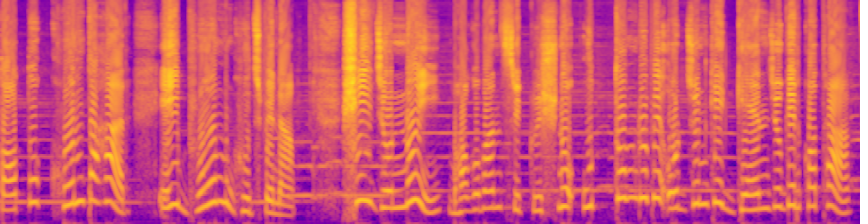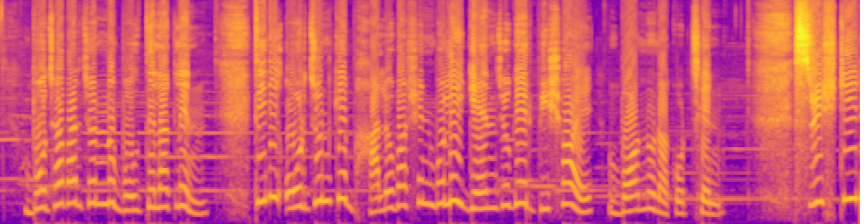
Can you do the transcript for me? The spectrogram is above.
ততক্ষণ তাহার এই ভ্রম ঘুচবে না। সেই জন্যই ভগবান শ্রীকৃষ্ণ উত্তম রূপে অর্জুনকে জ্ঞান যোগের কথা বোঝাবার জন্য বলতে লাগলেন, তিনি অর্জুনকে ভালোবাসেন বলেই জ্ঞান যোগের বিষয় বর্ণনা করছেন। সৃষ্টির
